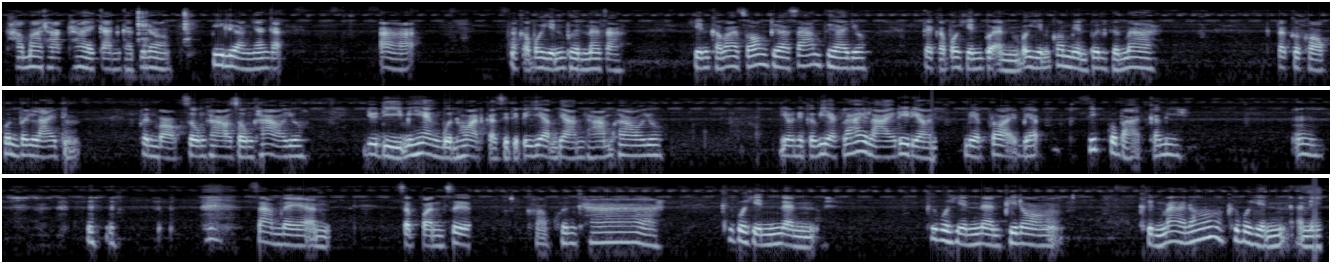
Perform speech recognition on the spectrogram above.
เข้ามาทักทายกันค่ะพี่น้องมีเรื่องยังกะอ่าก็บ่เห็นเพิ่นนะจ๊ะเห็นคำว่าสองเทือสามเทืออยู่ แต่ก็บ่เห็นเพิ่นบ่เห็นคอมเมนต์เพิ่นขึ้นมา แต่ก็ขอบคุณเพิ่นหลายถึงเพิ่นบอกส่งข่าวส่งข่าวอยู่ อยู่ดีไมีแห้งบุญฮอดก็สิได้ไปเยี่ยมยามถามข่าวอยู่ เดี๋ยวนี้ก็เวียกหลายหลายทีเดียวนี่ แบบร้อยแบบสิบกว่าบาทก็มี อืมสามไดอันสปอนเซอร์ ขอบคุณค่ะ คือพอเห็นอันคือพอเห็นอันพี่น้องขึ้นมาเนาะ คือพอเห็นอันนี้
